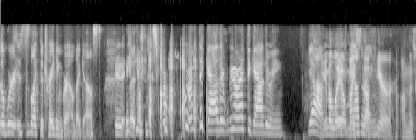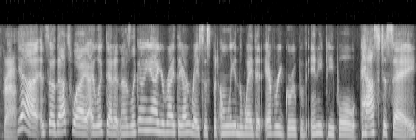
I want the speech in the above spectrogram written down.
So we're it's like the trading ground, I guess. It, But- yes, we're, we're at the gather. We are at the gathering. Yeah. I'm gonna lay out the my stuff here on this graph. Yeah, and so that's why I looked at it and I was like, oh, yeah, you're right. They are racist, but only in the way that every group of any people has to say,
